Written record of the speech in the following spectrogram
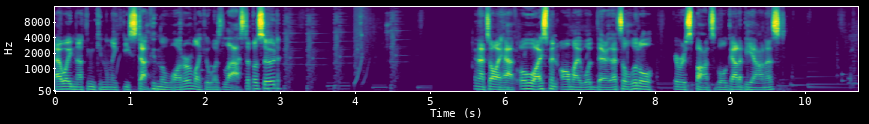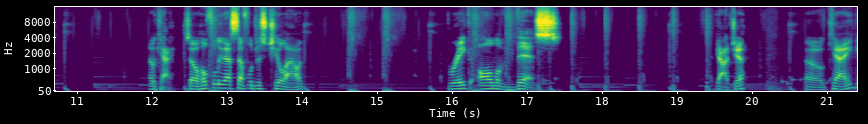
That way nothing can like be stuck in the water like it was last episode. And that's all I have. Oh, I spent all my wood there. That's a little irresponsible, gotta be honest. Okay, so hopefully that stuff will just chill out. Break all of this. Gotcha. Okay.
